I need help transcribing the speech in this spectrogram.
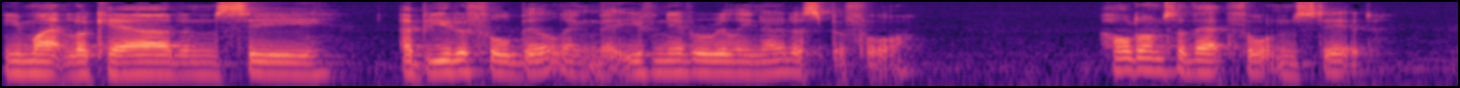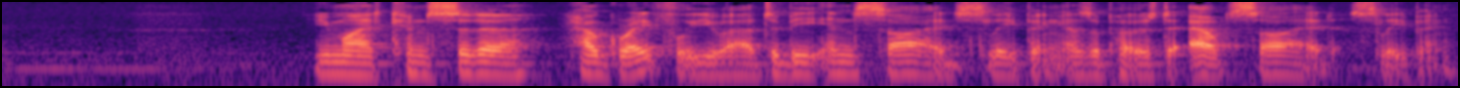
You might look out and see a beautiful building that you've never really noticed before. Hold on to that thought instead. You might consider how grateful you are to be inside sleeping as opposed to outside sleeping.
